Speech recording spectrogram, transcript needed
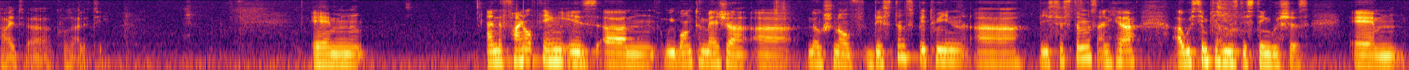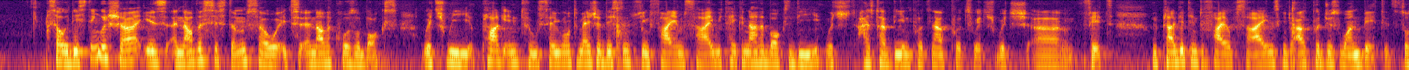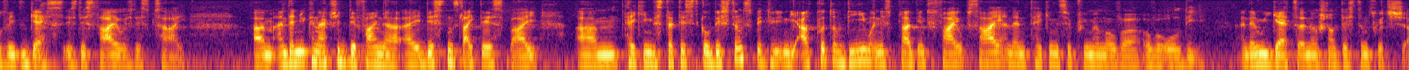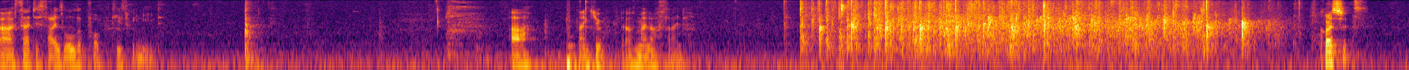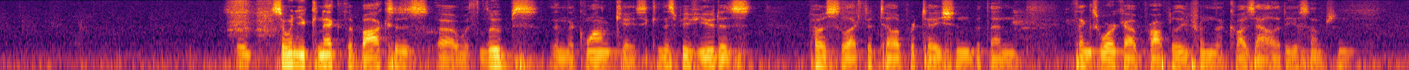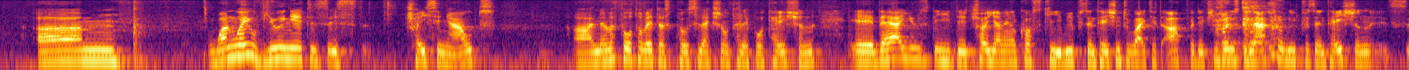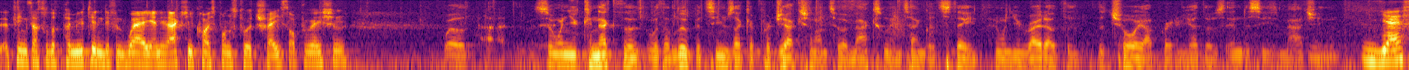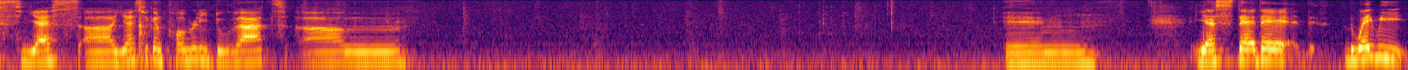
uh, causality. Um, and the final thing is um, we want to measure uh, notion of distance between uh, these systems. And here uh, we simply use distinguishers. Um, so distinguisher is another system, so it's another causal box, which we plug into, say we want to measure distance between phi and psi, we take another box D, which has to have the inputs and outputs which, which uh, fit. We plug it into phi of psi, and it's going to output just one bit. It's sort of its guess, is this phi or is this psi? Um, and then you can actually define a, a distance like this by um, taking the statistical distance between the output of D when it's plugged into phi of psi, and then taking the supremum over, over all D. And then we get a notion of distance which uh, satisfies all the properties we need. Ah, thank you. That was my last slide. Questions? So, so when you connect the boxes uh, with loops in the quantum case, can this be viewed as post-selected teleportation, but then things work out properly from the causality assumption? Um, one way of viewing it is, is tracing out. I never thought of it as post-selection or teleportation. Uh, there I use the, the Choi-Jamiolkowski representation to write it up, but if you use the natural representation, uh, things are sort of permuted in a different way, and it actually corresponds to a trace operation. Well, uh, so when you connect the, with a loop, it seems like a projection onto a maximally entangled state. And when you write out the, the Choi operator, you had those indices matching. Yes, yes, uh, yes, you can probably do that. Um, Um, yes, the, the, the way we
